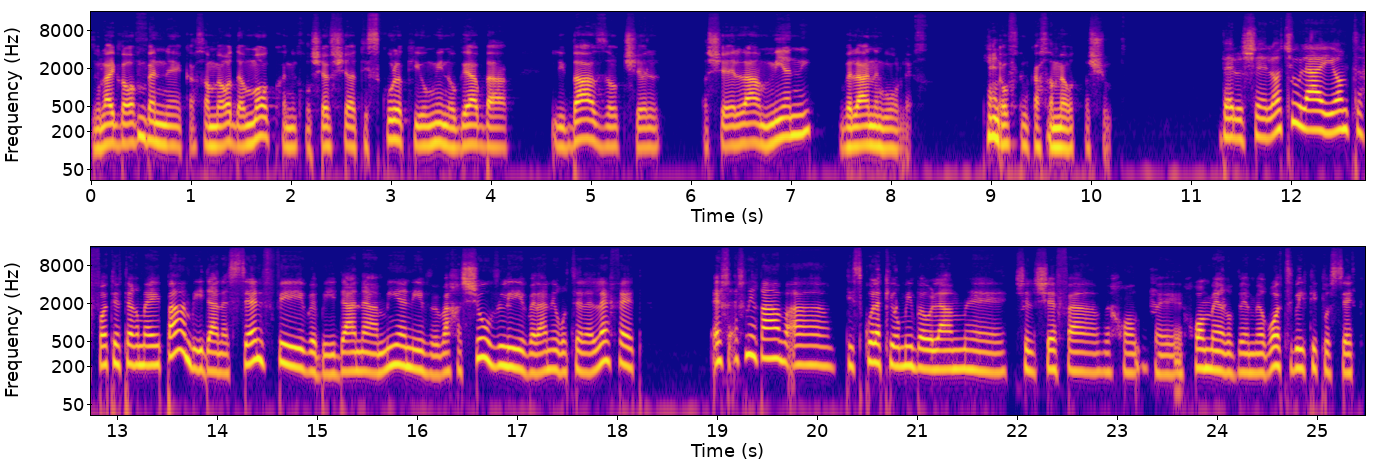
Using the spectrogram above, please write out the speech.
אז אולי באופן אה, ככה מאוד עמוק, אני חושב שהתסכול הקיומי נוגע בליבה הזאת של השאלה מי אני ולאן אני הולך. כן. באופן ככה מאוד פשוט. ואלו שאלות שאולי היום צפות יותר מאי פעם, בעידן הסלפי ובעידן המי אני ומה חשוב לי ולאן אני רוצה ללכת. איך, איך נראה התסכול הקיומי בעולם uh, של שפע וחומר ומרוץ בלתי פוסק?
